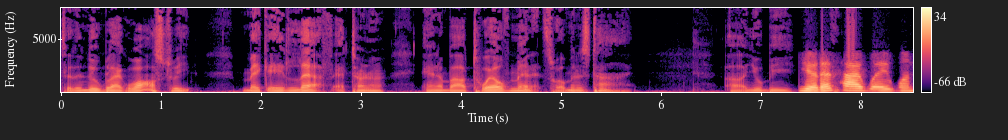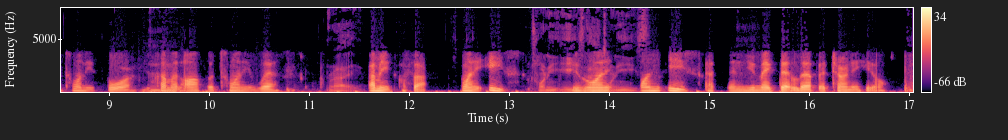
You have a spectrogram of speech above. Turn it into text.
to the new Black Wall Street, make a left at Turner in about 12 minutes, 12 minutes time. Uh, you'll be Yeah, that's Highway 124. You're Mhm. coming off of 20 West. right. I mean, I'm sorry, 20 East. 20 east. You're uh, going 20 east. east, and then you make that left at Turner Hill. And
